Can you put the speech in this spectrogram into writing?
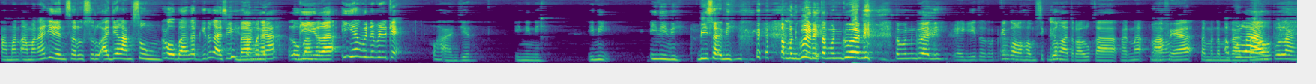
aman-aman aja dan seru-seru aja langsung. lo banget gitu gak sih banget. temennya lo banget Gila. Iya bener-bener kayak, wah anjir, ini nih, ini, ini nih, bisa nih. temen gue nih temen gue nih, temen gue nih, kayak gitu. Tapi kan kalau homesick gue nggak terlalu kak, karena maaf ya teman-teman Oh, rantau. pulang pulang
